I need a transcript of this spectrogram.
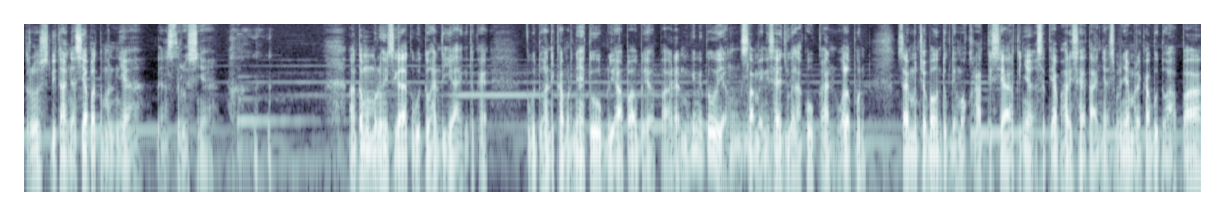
Terus ditanya siapa temennya dan seterusnya. Atau memenuhi segala kebutuhan dia gitu kayak kebutuhan di kamarnya itu beli apa beli apa dan mungkin itu yang selama ini saya juga lakukan walaupun saya mencoba untuk demokratis ya artinya setiap hari saya tanya sebenarnya mereka butuh apa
